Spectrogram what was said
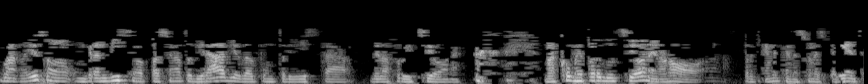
Guarda, io sono un grandissimo appassionato di radio dal punto di vista della fruizione, ma come produzione non ho praticamente nessuna esperienza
